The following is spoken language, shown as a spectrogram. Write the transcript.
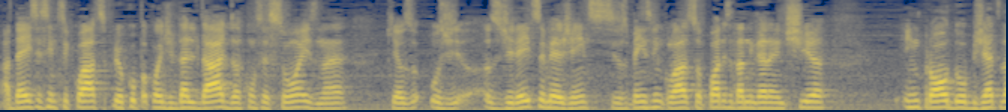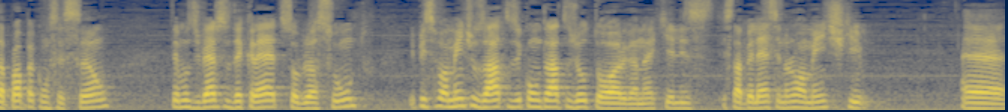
A 10604 se preocupa com a individualidade das concessões, né, que os, os, os direitos emergentes e os bens vinculados só podem ser dados em garantia em prol do objeto da própria concessão. Temos diversos decretos sobre o assunto e principalmente os atos e contratos de outorga, né, que eles estabelecem normalmente que é,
